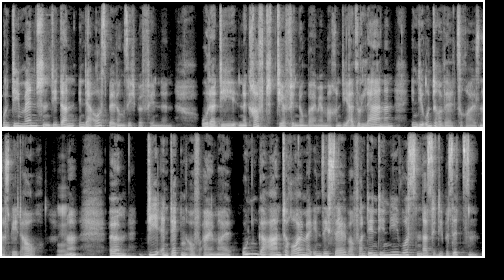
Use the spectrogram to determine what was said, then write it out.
Und die Menschen, die dann in der Ausbildung sich befinden oder die eine Krafttierfindung bei mir machen, die also lernen, in die untere Welt zu reisen, das geht auch. Mhm. Ne? Ähm, die entdecken auf einmal ungeahnte Räume in sich selber, von denen die nie wussten, dass sie die besitzen.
